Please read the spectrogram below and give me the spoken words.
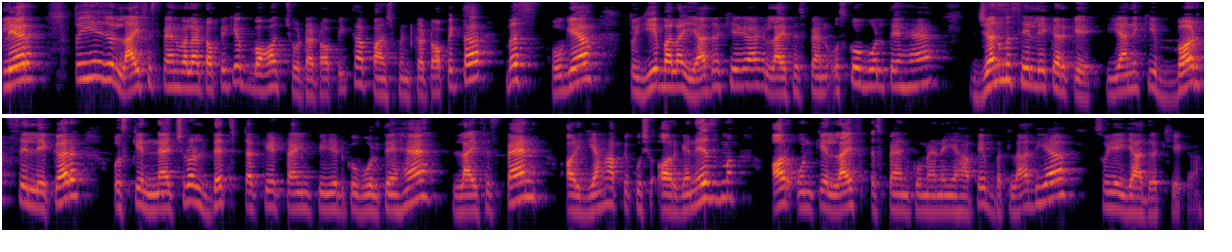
क्लियर तो ये जो लाइफ स्पैन वाला टॉपिक है, बहुत छोटा टॉपिक था, पाँच मिनट का टॉपिक था, बस हो गया। तो ये वाला याद रखिएगा लाइफ स्पैन उसको बोलते हैं, जन्म से लेकर के, यानी कि बर्थ से लेकर उसके नेचुरल डेथ तक के टाइम पीरियड को बोलते हैं लाइफ स्पैन और यहाँ पे कुछ ऑर्गेनिज्म और उनके लाइफ स्पैन को मैंने यहाँ पे बतला दिया सो ये याद रखिएगा।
